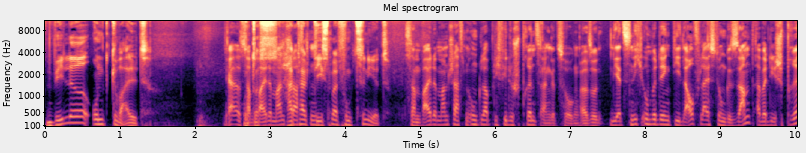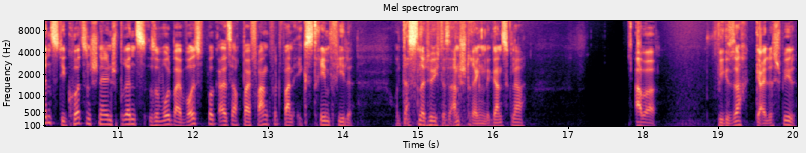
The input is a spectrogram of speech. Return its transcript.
Wille und Gewalt. Ja, es haben beide Mannschaften. Hat halt diesmal funktioniert. Es haben beide Mannschaften unglaublich viele Sprints angezogen. Also jetzt nicht unbedingt die Laufleistung gesamt, aber die Sprints, die kurzen, schnellen Sprints, sowohl bei Wolfsburg als auch bei Frankfurt, waren extrem viele. Und das ist natürlich das Anstrengende, ganz klar. Aber wie gesagt, geiles Spiel.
